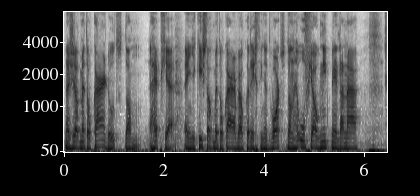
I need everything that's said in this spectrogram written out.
En als je dat met elkaar doet, dan heb je, en je kiest ook met elkaar welke richting het wordt, dan hoef je ook niet meer daarna eh,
